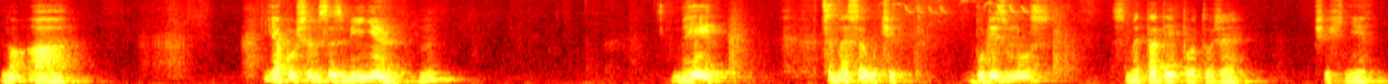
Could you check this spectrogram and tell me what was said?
no a jak už jsem se zmínil, hm? my chceme se učit buddhismus, jsme tady, protože všichni,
